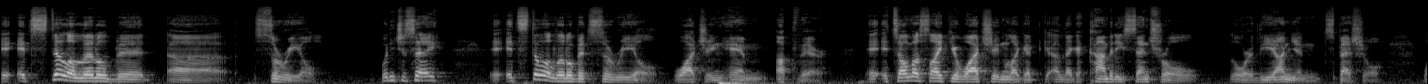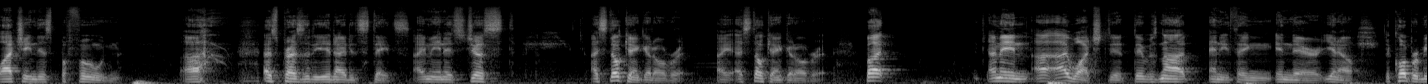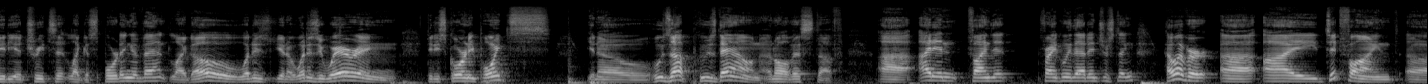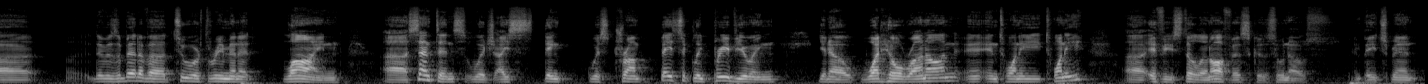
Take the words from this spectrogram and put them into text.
it, it's still a little bit uh, surreal, wouldn't you say? It's still a little bit surreal watching him up there. It's almost like you're watching like a like a Comedy Central or The Onion special, watching this buffoon uh, as president of the United States. I mean, it's just I still can't get over it. I, I still can't get over it. But I mean, I, I, watched it. There was not anything in there. You know, the corporate media treats it like a sporting event. Like, oh, what is you know, what is he wearing? Did he score any points? You know, who's up, who's down, and all this stuff. Uh, I didn't find it, frankly, that interesting. However, uh, I did find uh, there was a bit of a two or three minute line uh, sentence, which I think was Trump basically previewing, you know, what he'll run on in, in 2020 uh, if he's still in office, because who knows? Impeachment,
